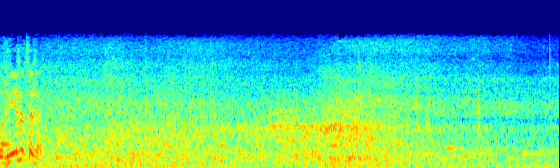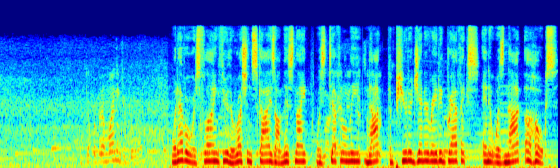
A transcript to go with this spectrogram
Ну, движется же. Такой прям маленький был, да? Whatever was flying through the Russian skies on this night was definitely not computer generated graphics, and it was not a hoax.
